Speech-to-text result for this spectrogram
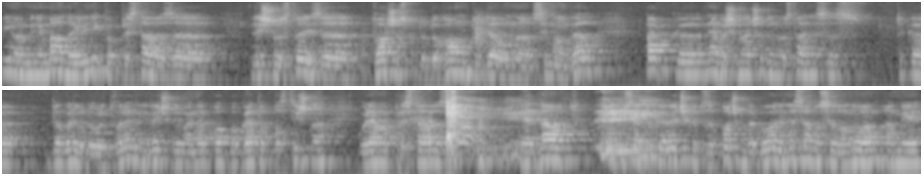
има минимална или никаква представа за личността и за творческото, духовното дело на Симон Вел, пак нямаше начин да не остане с така да бъде удовлетворен и вече да има една по-богата, пластична, голяма представа за една от... Ето сега тук вече като започвам да говоря, не само се вълнувам, ами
